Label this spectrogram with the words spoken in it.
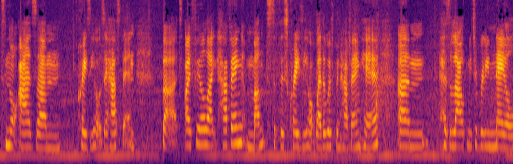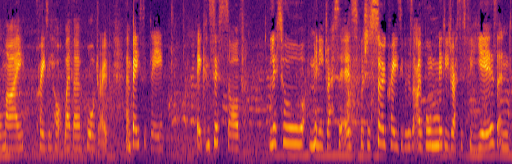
it's not as um, crazy hot as it has been but I feel like having months of this crazy hot weather we've been having here um, has allowed me to really nail my crazy hot weather wardrobe. And basically it consists of little mini dresses which is so crazy because I've worn midi dresses for years and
